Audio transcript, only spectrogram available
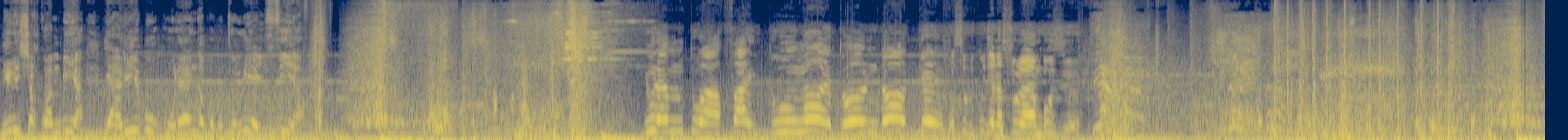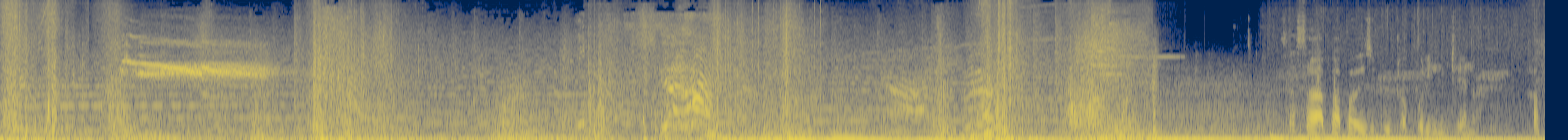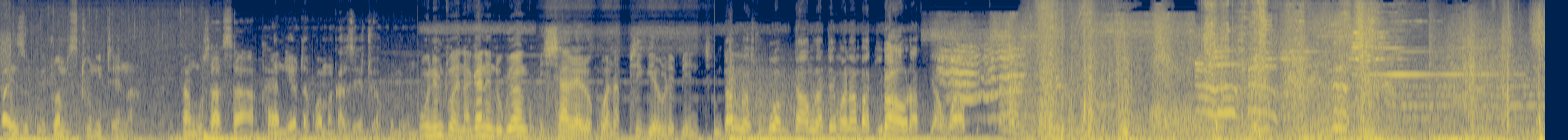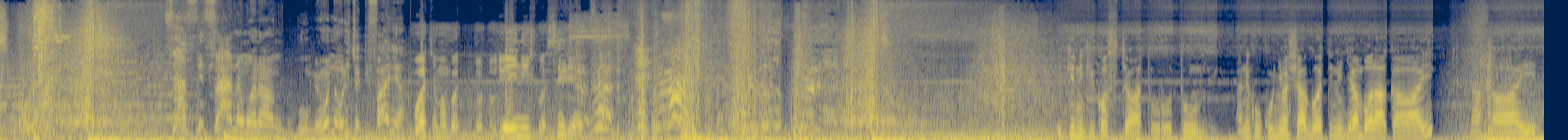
Nilishakwambia jaribu kulenga kwa kutumia hisia. Yule mtu hafai, tung'oe tuondoke. Wewe ulikuja na sura ya mbuzi wewe. Hapawezi kuitwa porini tena, hapawezi kuitwa msituni tena. Tangu sasa haya ndiyo yatakuwa makazi yetu ya kudumu. Huyu ni mtu aina gani ndugu yangu? Mishale aliyokuwa anapiga yule binti. Mtani unasumbua mtaa, unatema namba kibao rafiki yangu hapo. Safi sana mwanangu, umeona ulichokifanya? Bwacha mambo ya kitoto. Unajua hii ni issue serious. Hiki ni kikosi cha waturutumbi, yaani kukunyosha goti ni jambo la kawaida la kawaida.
